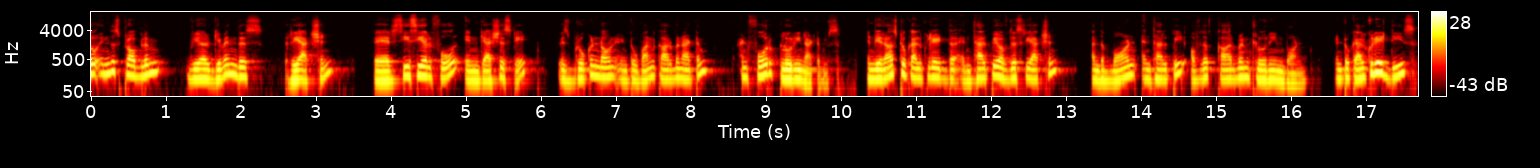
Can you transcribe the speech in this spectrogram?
So in this problem, we are given this reaction where CCl4 in gaseous state is broken down into one carbon atom and four chlorine atoms. And we are asked to calculate the enthalpy of this reaction and the bond enthalpy of the carbon chlorine bond. And to calculate these,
